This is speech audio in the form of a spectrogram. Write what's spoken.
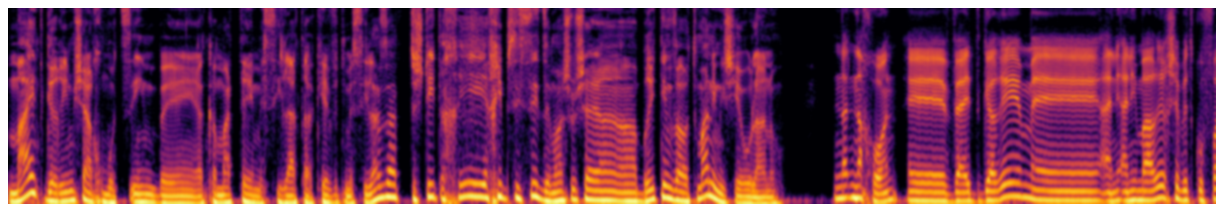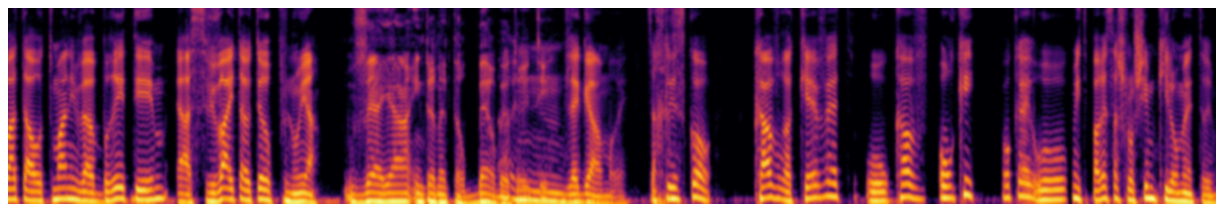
מה האתגרים שאנחנו מוצאים בהקמת אה, מסילת רכבת? מסילה זה התשתית הכי, הכי בסיסית, זה משהו שהבריטים והעות'מאנים השאירו לנו. נ- נכון, אה, והאתגרים, אה, אני, אני מעריך שבתקופת העות'מאנים והבריטים, הסביבה הייתה יותר פנויה. והיה אינטרנט הרבה הרבה יותר איטי. Mm, לגמרי. צריך לזכור, קו רכבת הוא קו אורכי, אוקיי? הוא מתפרס על 30 קילומטרים.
